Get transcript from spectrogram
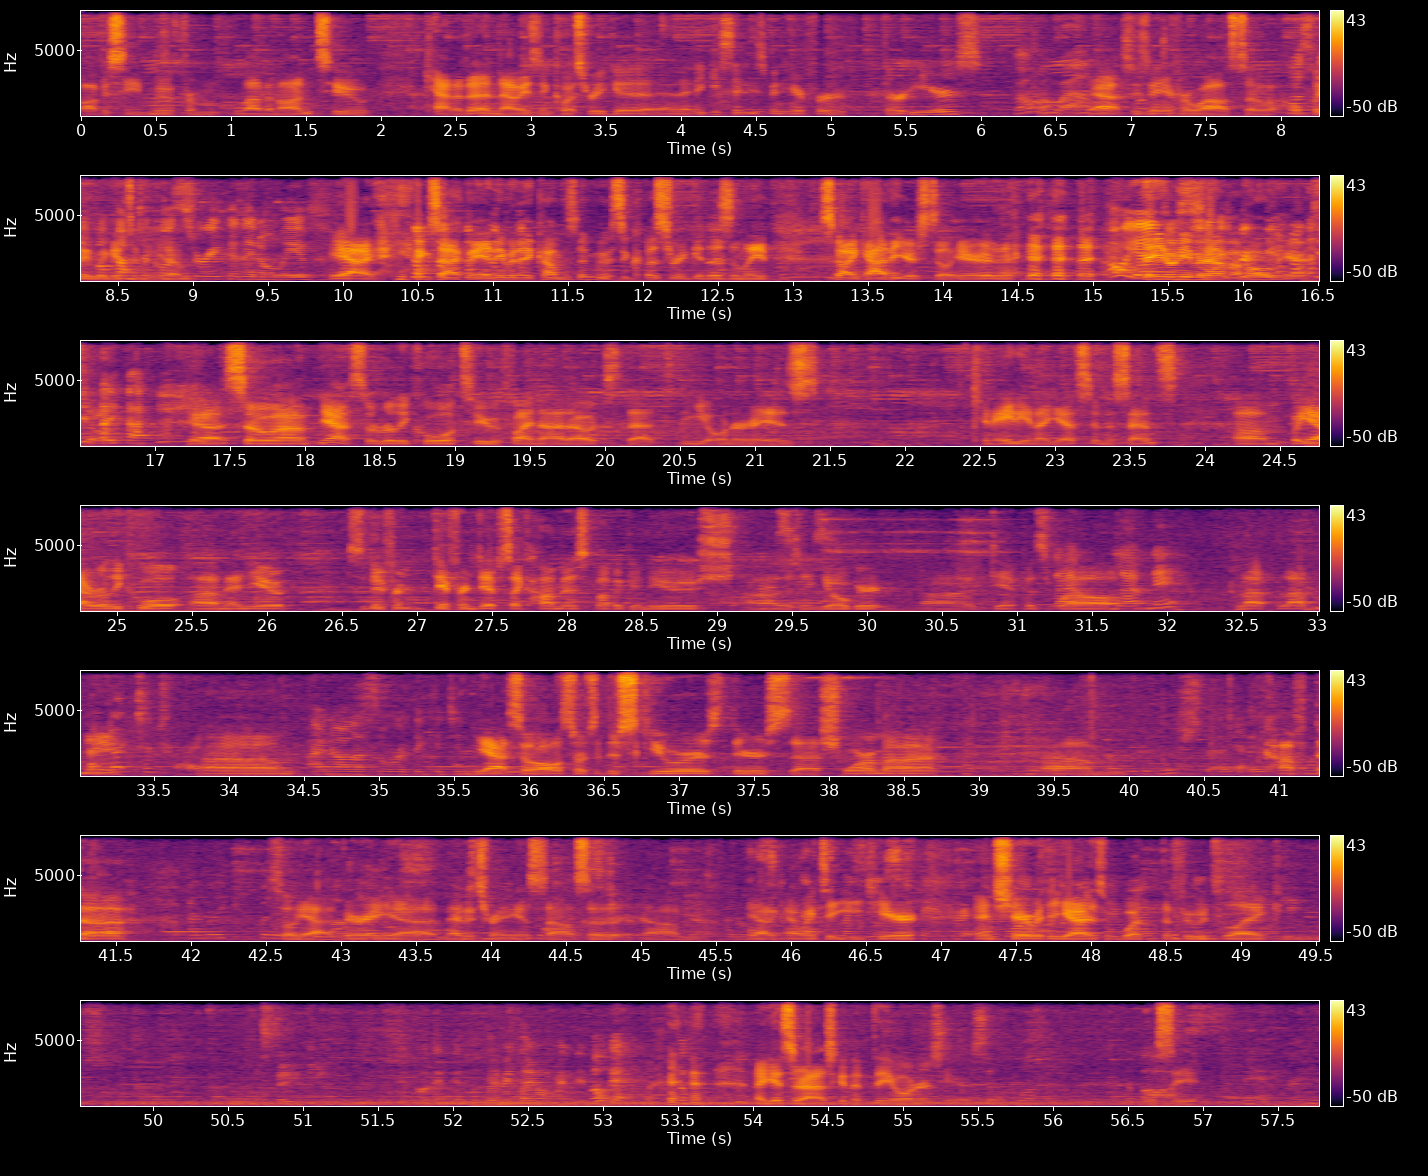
obviously moved from Lebanon to Canada, and now he's in Costa Rica. And I think he said he's been here for 30 years. Oh, wow. Yeah, so he's been here for a while. So Most hopefully we get to to meet Costa him. Rica, they don't leave. Yeah, exactly. Anybody that comes and moves to Costa Rica doesn't leave. Scott and Kathy, you're still here. Oh, yeah, they don't even have a home here. So Yeah. yeah, so um, yeah, so really cool to find that out that the owner is Canadian, I guess, in a sense. Um, but yeah, really cool uh, menu. So different different dips like hummus, baba ganoush. Uh, there's a yogurt uh, dip as well. Labne? La- labne. Um, I know, that's what we're thinking too. yeah, so all sorts of there's skewers, there's uh, shawarma, um, kafta. So yeah, very uh, Mediterranean style. So um, yeah, I can't wait to eat here and share with you guys what the food's like. Okay. I guess they're asking if the owner's here, so we'll see.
